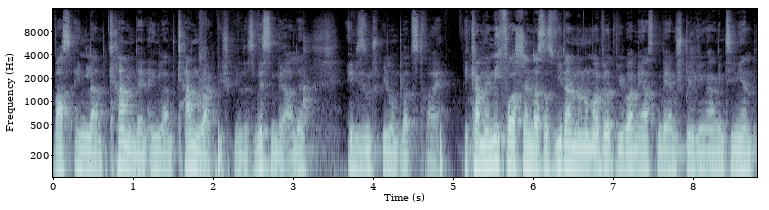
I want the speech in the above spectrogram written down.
was England kann. Denn England kann Rugby spielen, das wissen wir alle, in diesem Spiel um Platz 3. Ich kann mir nicht vorstellen, dass das wieder eine Nummer wird wie beim ersten WM-Spiel gegen Argentinien,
